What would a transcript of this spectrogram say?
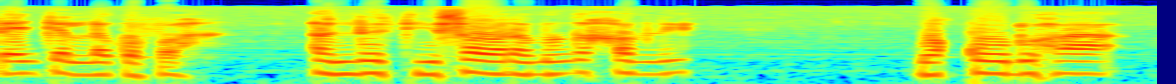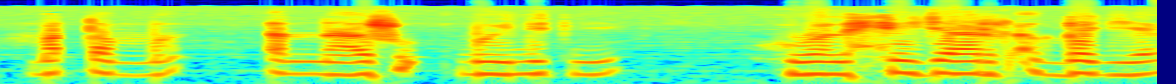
dencal la ko fa. Allati sawara ma nga xam ne waquuduhaa mattam ma annaasu mooy nit ñi wala xijaaratu ak doj ya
